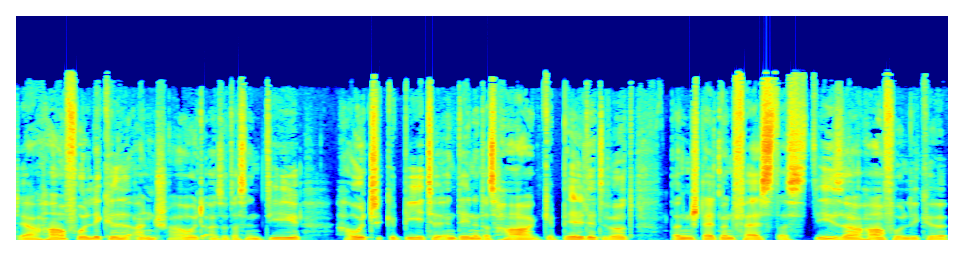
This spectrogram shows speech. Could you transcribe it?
der Haarfollikel anschaut, also das sind die Hautgebiete, in denen das Haar gebildet wird, dann stellt man fest, dass dieser Haarfollikel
